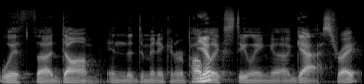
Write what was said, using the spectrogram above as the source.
with uh, Dom in the Dominican Republic, stealing uh, gas, right?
